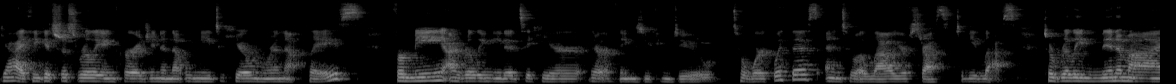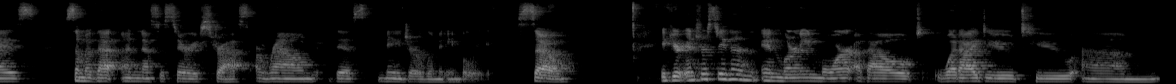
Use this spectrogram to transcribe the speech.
yeah, I think it's just really encouraging and that we need to hear when we're in that place. For me, I really needed to hear there are things you can do to work with this and to allow your stress to be less, to really minimize some of that unnecessary stress around this major limiting belief. So, if you're interested in, in learning more about what I do to um,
